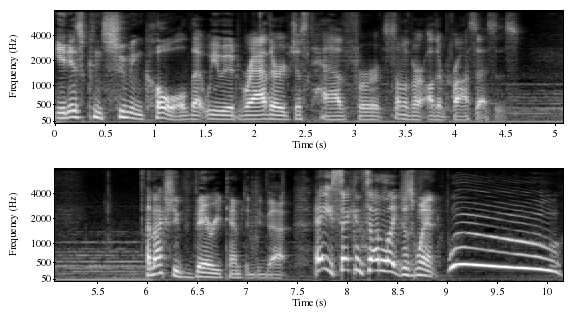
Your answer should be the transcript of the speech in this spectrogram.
it is consuming coal that we would rather just have for some of our other processes. I'm actually very tempted to do that. Hey, second satellite just went. Woo!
